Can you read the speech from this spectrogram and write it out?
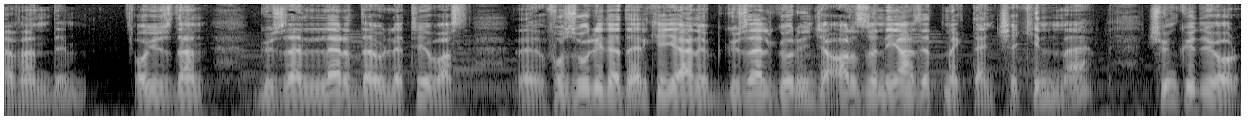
efendim. O yüzden güzeller devleti vas e, Fuzuli de der ki yani güzel görünce arzı niyaz etmekten çekinme. Çünkü diyor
